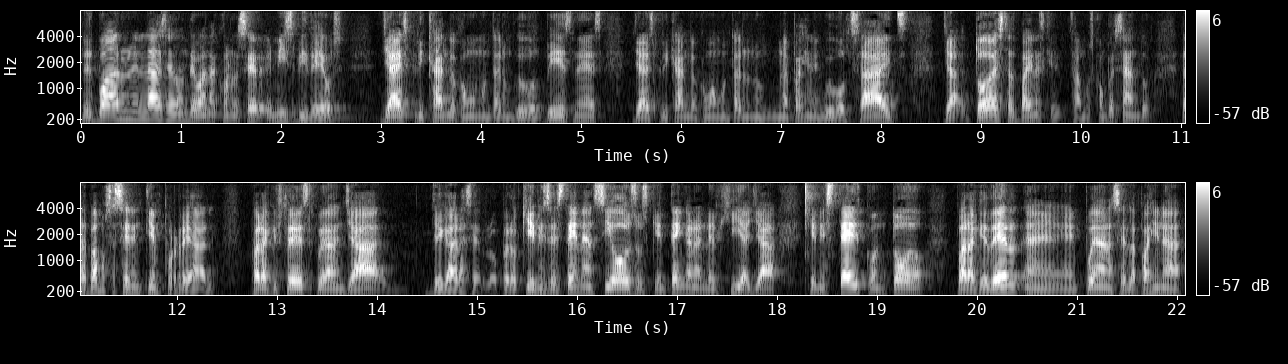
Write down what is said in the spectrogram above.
les voy a dar un enlace donde van a conocer mis videos, ya explicando cómo montar un Google Business, ya explicando cómo montar una página en Google Sites, ya todas estas vainas que estamos conversando, las vamos a hacer en tiempo real para que ustedes puedan ya llegar a hacerlo. Pero quienes estén ansiosos, quien tengan energía ya, quien esté con todo, para que ver, eh, eh, puedan hacer la página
